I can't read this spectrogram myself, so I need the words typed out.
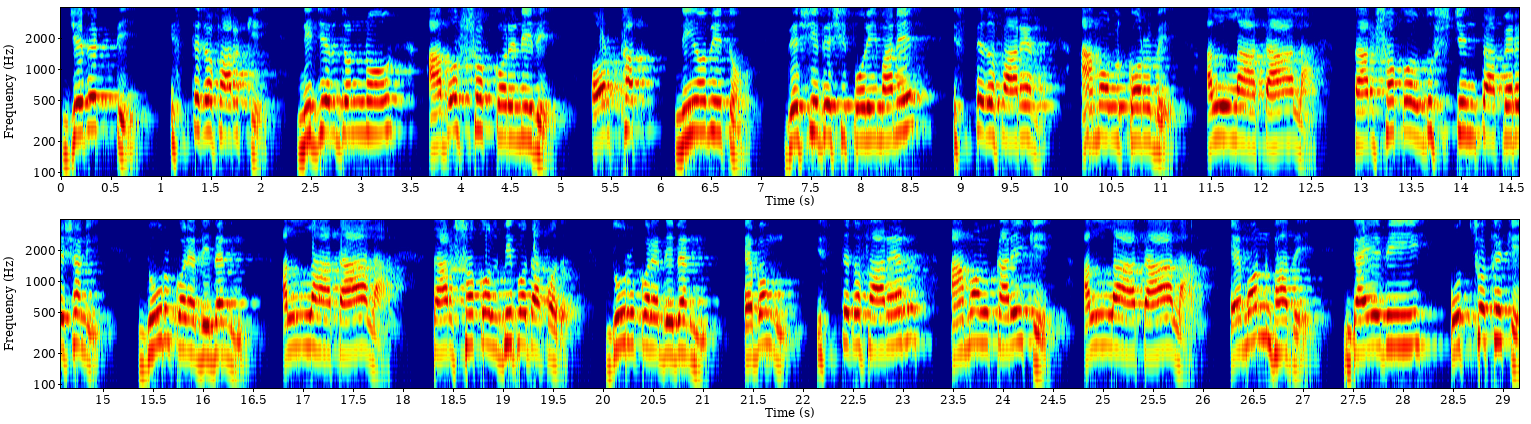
যে ব্যক্তি ইস্তেগফারকে নিজের জন্য আবশ্যক করে নেবে, অর্থাৎ নিয়মিত বেশি বেশি পরিমাণে ইস্তেগফারের আমল করবে, আল্লাহ তাআলা তার সকল দুশ্চিন্তা, পেরেশানি দূর করে দিবেন। আল্লাহ তাআলা তার সকল বিপদ আপদ দূর করে দিবেন এবং ইস্তেগফারের আমলকারীকে আল্লাহ তাআলা এমনভাবে গায়েবী উৎস থেকে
